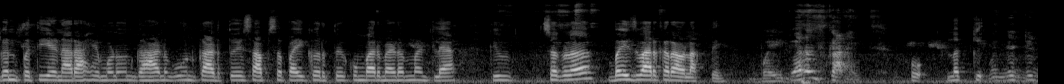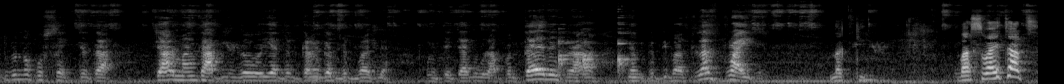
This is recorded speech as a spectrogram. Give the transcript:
गणपती येणार आहे म्हणून घाण गुण काढतोय साफसफाई करतोय. कुंभार मॅडम म्हटल्या की सगळं बैजवार करावं लागते बैठवरच करायचं. हो नक्की. म्हणजे तिथून नको स्वच्छता चार माणसं आपल्या जवळ येतात कारण गणपती बसल्या. पण त्याच्यात आपण तयारीत राहा. गणपती बसलाच पाहिजे. नक्की. बसवायचाच.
